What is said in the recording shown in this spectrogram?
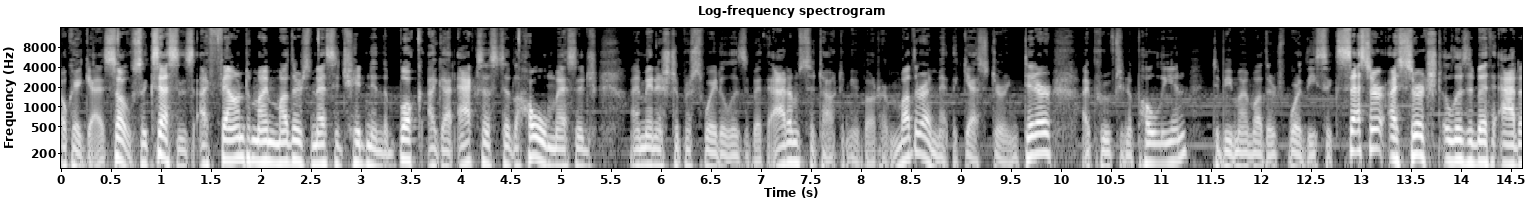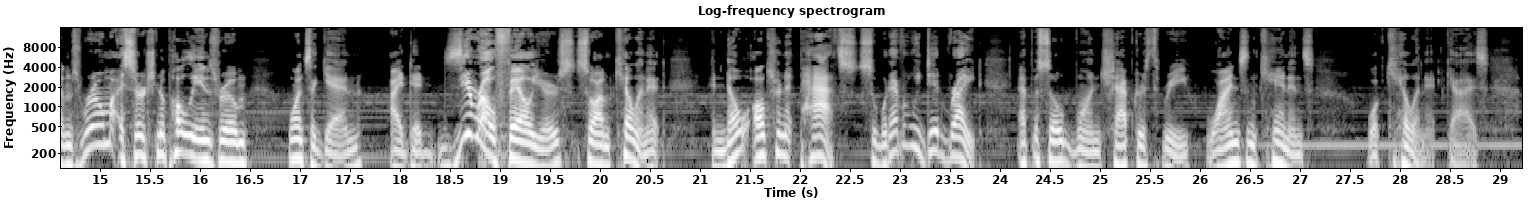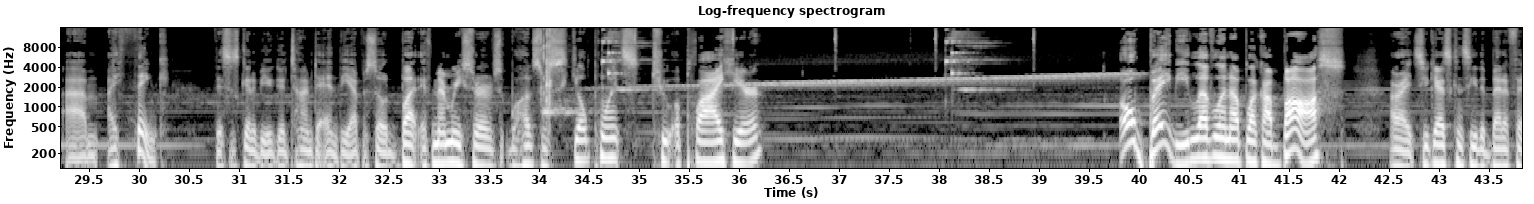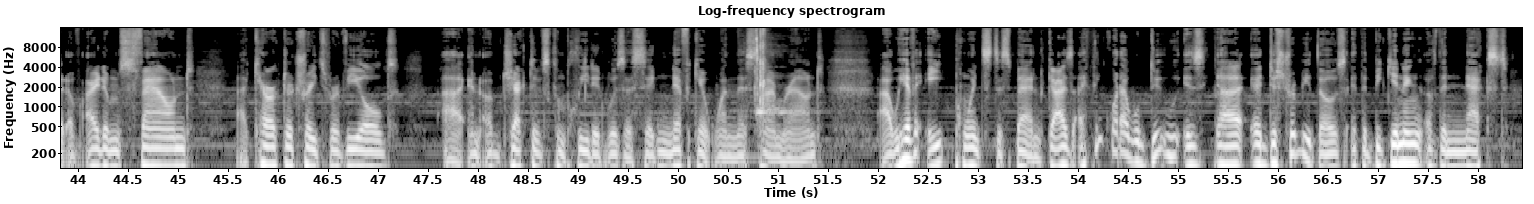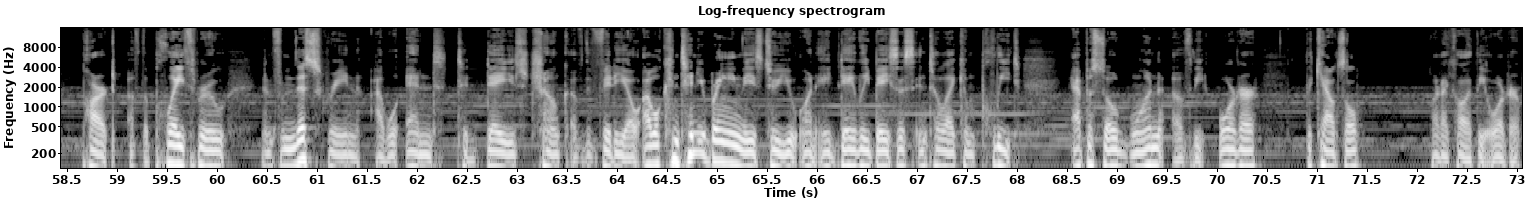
Okay, guys, so successes. I found my mother's message hidden in the book. I got access to the whole message. I managed to persuade Elizabeth Adams to talk to me about her mother. I met the guest during dinner. I proved to Napoleon to be my mother's worthy successor. I searched Elizabeth Adams' room. I searched Napoleon's room. Once again, I did zero failures, so I'm killing it. And no alternate paths, so whatever we did right, episode 1, chapter 3, Wines and Cannons, we're killing it, guys. Um, I think this is going to be a good time to end the episode, but if memory serves, we'll have some skill points to apply here. Oh, baby, leveling up like a boss. All right, so you guys can see the benefit of items found, uh, character traits revealed, uh, and objectives completed was a significant one this time around. Uh, we have eight points to spend. Guys, I think what I will do is uh, uh, distribute those at the beginning of the next part of the playthrough. And from this screen, I will end today's chunk of the video. I will continue bringing these to you on a daily basis until I complete episode one of The Order, the Council. What I call it? The Order.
